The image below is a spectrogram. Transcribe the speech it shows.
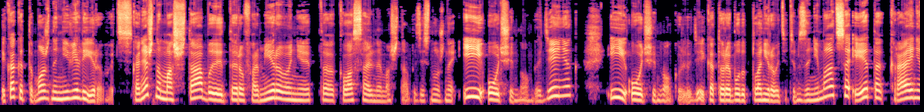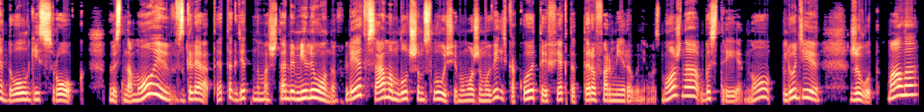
и как это можно нивелировать. Конечно, масштабы терраформирования – это колоссальные масштабы. Здесь нужно и очень много денег, и очень много людей, которые будут планировать этим заниматься, и это крайне долгий срок. То есть, на мой взгляд, это где-то на масштабе миллионов лет в самом лучшем случае. Мы можем увидеть, как какой-то эффект от терраформирования. Возможно, быстрее, но люди живут мало,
